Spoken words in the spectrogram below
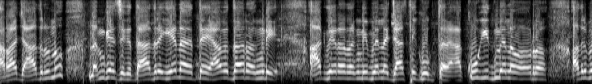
ಹರಾಜು ಆದ್ರೂ ನಮಗೆ ಸಿಗುತ್ತೆ. ಆದರೆ ಏನಾಗುತ್ತೆ, ಯಾವ್ದಾದ್ರು ಅಂಗಡಿ, ಆಗದೇ ಇರೋ ಅಂಗಡಿ ಮೇಲೆ ಜಾಸ್ತಿ ಕೂಗ್ತಾರೆ. ಆ ಕೂಗಿದ ಮೇಲೆ ಅವರು ಅದ್ರ ಮೇಲೆ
